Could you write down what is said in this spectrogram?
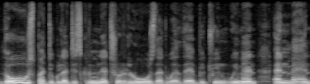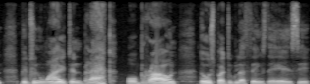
those particular discriminatory laws that were there between women and men, between white and black or brown, those particular things, the ANC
